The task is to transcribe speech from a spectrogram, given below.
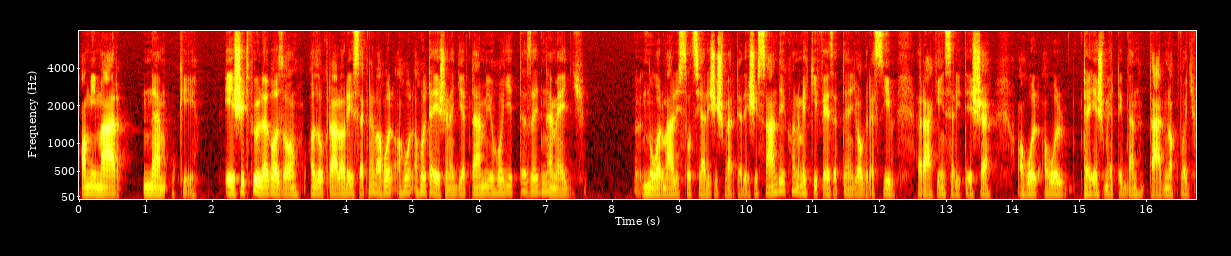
ami már nem oké. És itt főleg az a, azoknál a részeknél, ahol, ahol, ahol teljesen egyértelmű, hogy itt ez egy nem egy normális szociális ismerkedési szándék, hanem egy kifejezetten egy agresszív rákényszerítése, ahol, ahol teljes mértékben tárgynak vagy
